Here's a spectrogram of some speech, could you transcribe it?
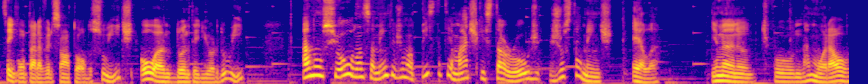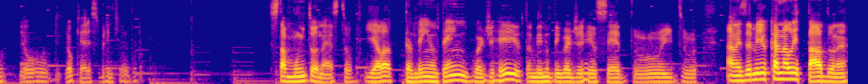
sem contar a versão atual do Switch ou a do anterior do Wii, anunciou o lançamento de uma pista temática Star Road, justamente ela. E, mano, tipo, na moral, eu, eu quero esse brinquedo. Está muito honesto. E ela também não tem guarda-reio? Também não tem guarda-reio, você é doido. Ah, mas é meio canaletado, né?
